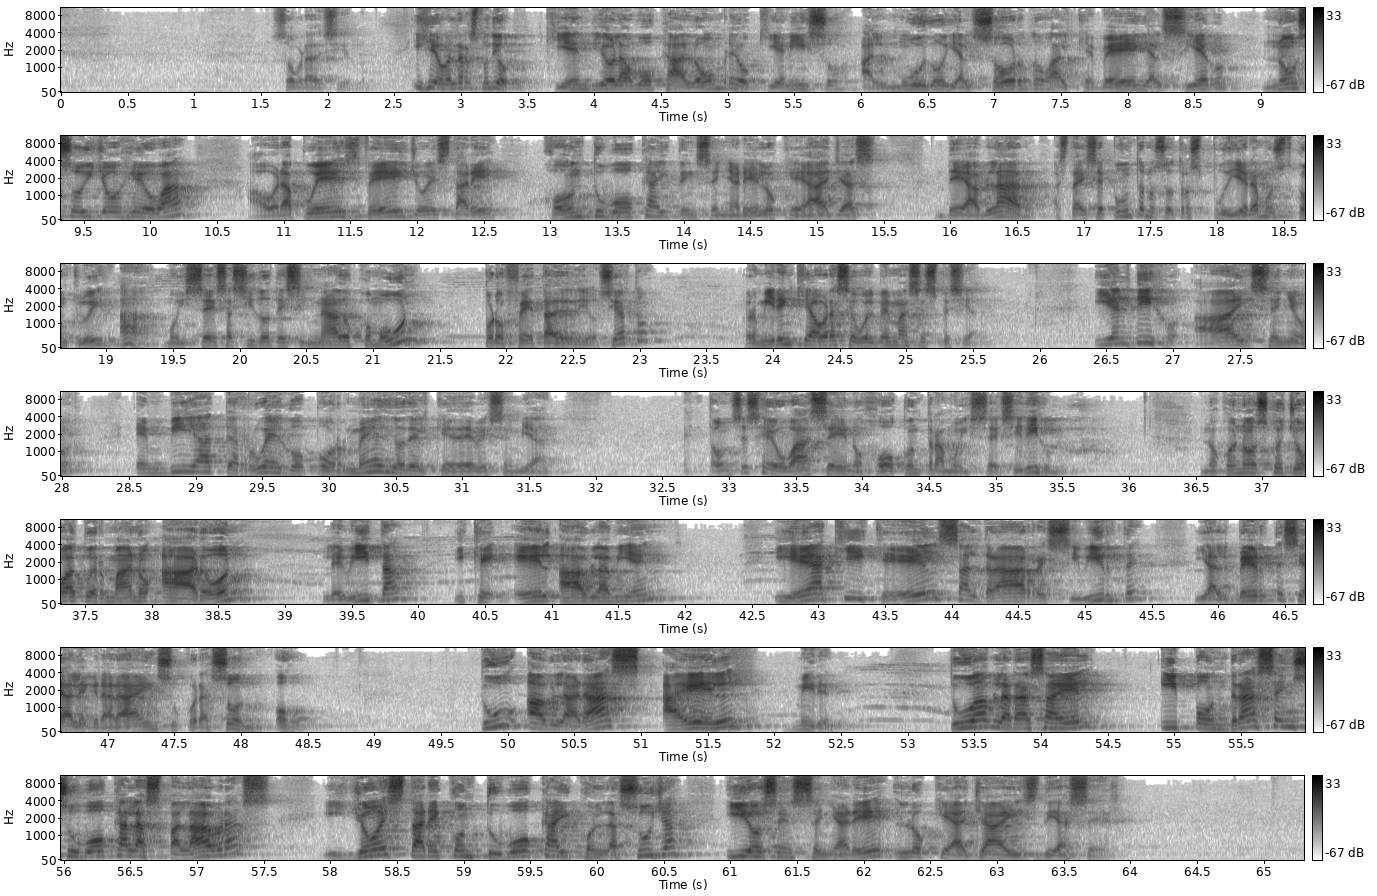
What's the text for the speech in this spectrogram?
sobra decirlo. Y Jehová le respondió, ¿quién dio la boca al hombre o quién hizo al mudo y al sordo, al que ve y al ciego? ¿No soy yo Jehová? Ahora pues ve, yo estaré con tu boca y te enseñaré lo que hayas de hablar. Hasta ese punto nosotros pudiéramos concluir, ah, Moisés ha sido designado como un profeta de Dios, ¿cierto? Pero miren que ahora se vuelve más especial. Y él dijo, ay Señor, envíate ruego por medio del que debes enviar. Entonces Jehová se enojó contra Moisés y dijo, ¿no conozco yo a tu hermano Aarón, levita, y que él habla bien? Y he aquí que él saldrá a recibirte y al verte se alegrará en su corazón. Ojo, tú hablarás a él, miren, tú hablarás a él y pondrás en su boca las palabras y yo estaré con tu boca y con la suya y os enseñaré lo que hayáis de hacer.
